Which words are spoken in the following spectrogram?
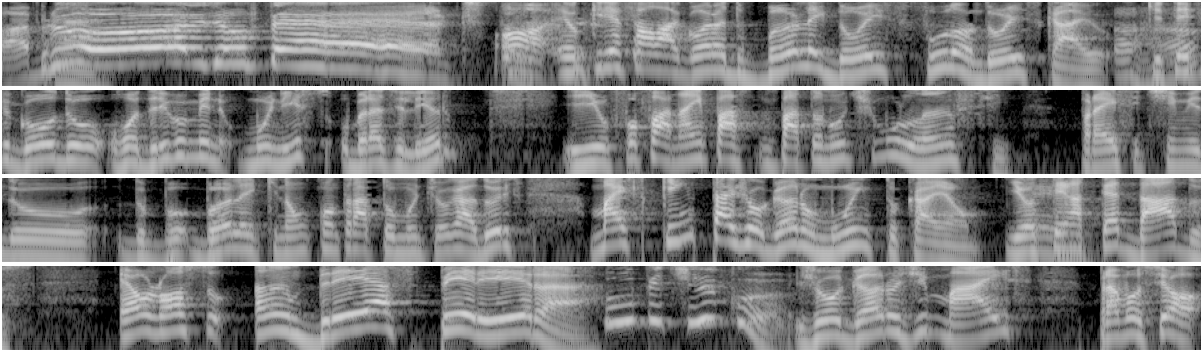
abre o olho, John Textor. É. Ó, eu queria falar agora do Burley 2, Fulham 2, Caio. Que teve gol do Rodrigo Muniz, o brasileiro. E o Fofaná empa- empatou no último lance pra esse time do, do Bu- Burley, que não contratou muitos jogadores. Mas quem tá jogando muito, Caião, e eu tenho até dados, é o nosso Andreas Pereira. O Pitico. Jogando demais. Pra você, ó,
